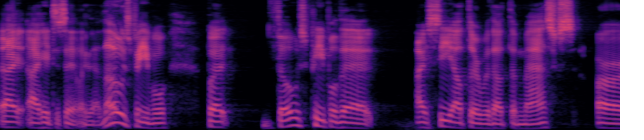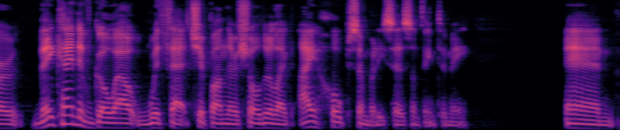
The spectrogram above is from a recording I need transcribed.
I, I hate to say it like that, those people, but those people that I see out there without the masks are they kind of go out with that chip on their shoulder like I hope somebody says something to me. And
